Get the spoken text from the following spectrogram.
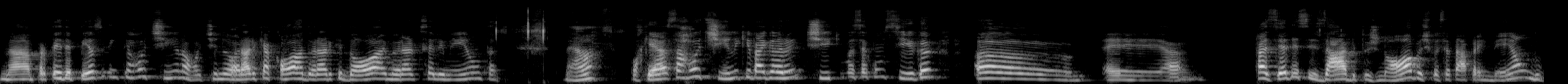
Né? Para perder peso, você tem que ter rotina. Rotina, horário que acorda, horário que dorme, horário que se alimenta né? Porque é essa rotina que vai garantir que você consiga uh, é, fazer desses hábitos novos que você está aprendendo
